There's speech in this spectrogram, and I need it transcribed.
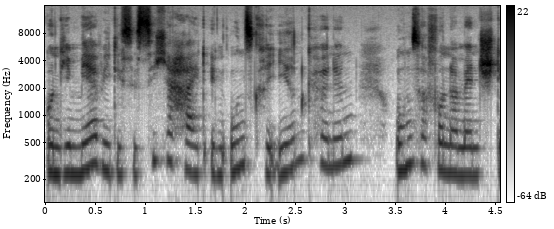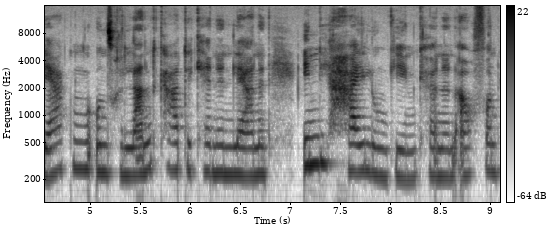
Und je mehr wir diese Sicherheit in uns kreieren können, unser Fundament stärken, unsere Landkarte kennenlernen, in die Heilung gehen können, auch von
